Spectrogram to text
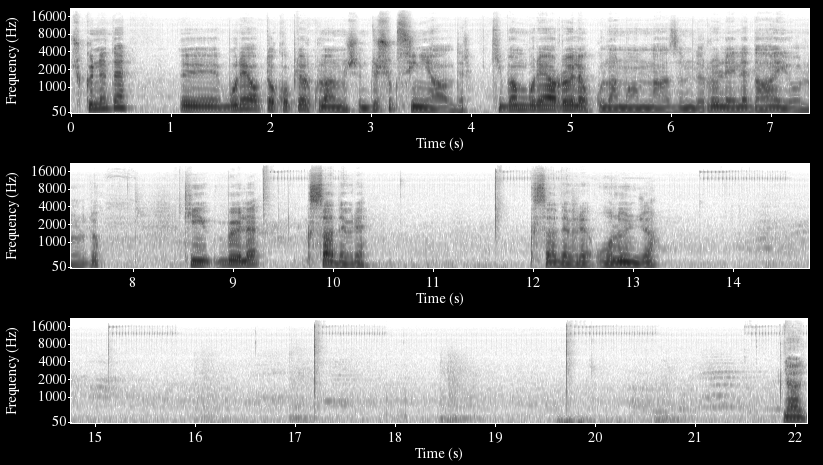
Çünkü neden? E, buraya optokopter kullanmışım. Düşük sinyaldir. Ki ben buraya röle kullanmam lazımdı. Röle ile daha iyi olurdu. Ki böyle kısa devre kısa devre olunca Yani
